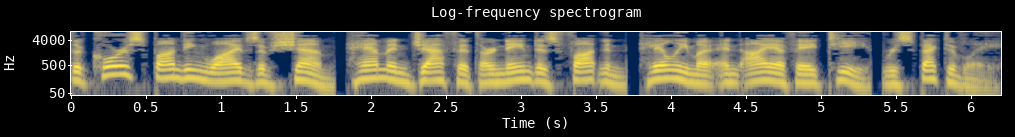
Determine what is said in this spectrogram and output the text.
The corresponding wives of Shem, Ham and Japheth are named as Fatin, Halima and Ifat, respectively.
